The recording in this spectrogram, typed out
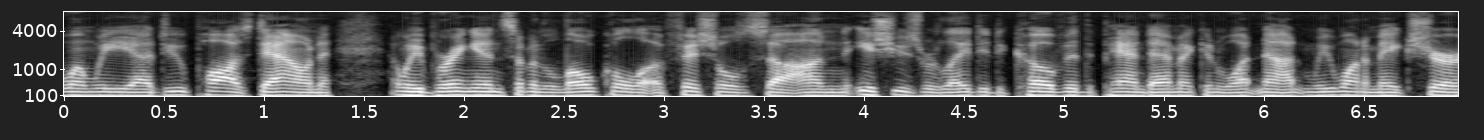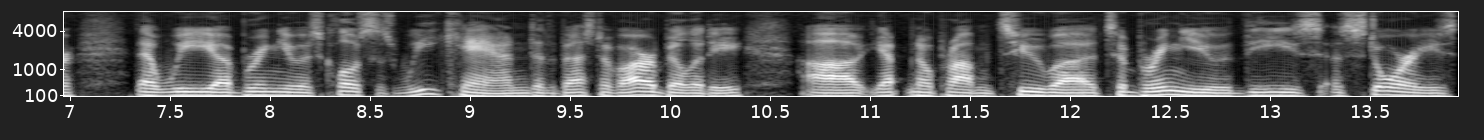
when we do pause down and we bring in some of the local officials on issues related to COVID, the pandemic, and whatnot. And we want to make sure that we bring you as close as we can to the best of our ability. Uh, yep, no problem to uh, to bring you these uh, stories.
